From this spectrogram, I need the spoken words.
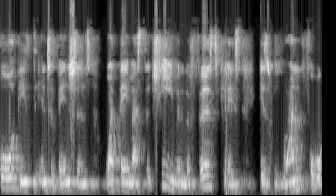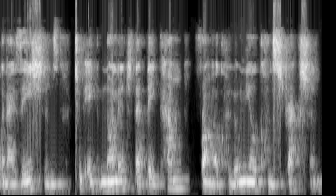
for these interventions, what they must achieve in the first place is one for organizations to acknowledge that they come from a colonial construction.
